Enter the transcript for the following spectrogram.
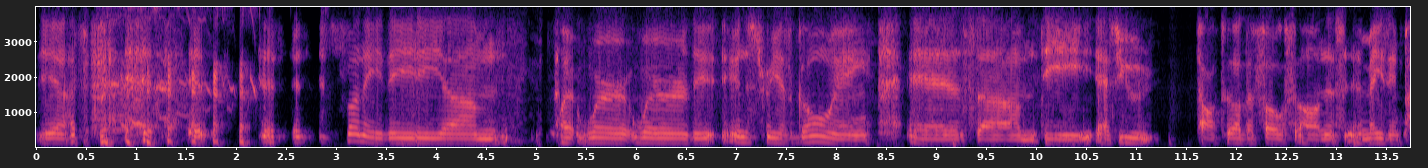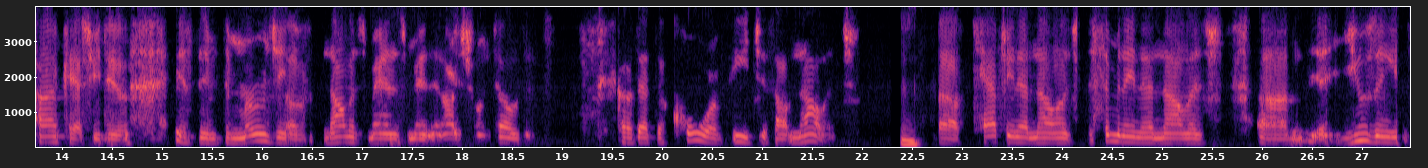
yeah, it, it, it, it's funny the um, where where the industry is going is um, the as you talk to other folks on this amazing podcast you do is the, the merging of knowledge management and artificial intelligence because at the core of each is our knowledge. Hmm. Uh, capturing that knowledge, disseminating that knowledge, um, using it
